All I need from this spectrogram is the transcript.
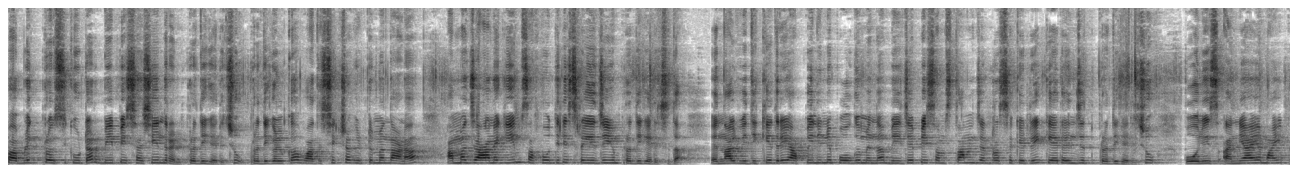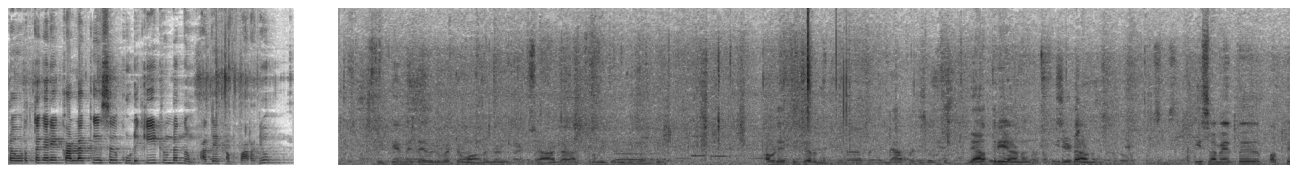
public prosecutor B P Sasheendran പ്രതികരിച്ചു. പ്രതികൾക്ക് വധശിക്ഷ കിട്ടുമെന്നാണ് അമ്മ ജാനകിയും സഹോദരി ശ്രീജയും പ്രതികരിച്ചത്. എന്നാൽ വിധിക്കെതിരെ അപ്പീലിന് പോകുമെന്ന് ബി ജെ പി സംസ്ഥാന ജനറൽ സെക്രട്ടറി കെ രഞ്ജിത്ത് പ്രതികരിച്ചു. പോലീസ് അന്യായമായി പ്രവർത്തകരെ കള്ളക്കേസിൽ കുടുക്കിയിട്ടുണ്ടെന്നും അദ്ദേഹം പറഞ്ഞു. സി പി എമ്മിന്റെ ഒരുപറ്റം ആളുകൾ ശാഖ ആക്രമിക്കുന്നതിന് വേണ്ടി അവിടെ എത്തിച്ചേർന്നിരിക്കുന്നത് രാത്രിയാണ് ഇരുടാണ് ഈ സമയത്ത് പത്ത്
